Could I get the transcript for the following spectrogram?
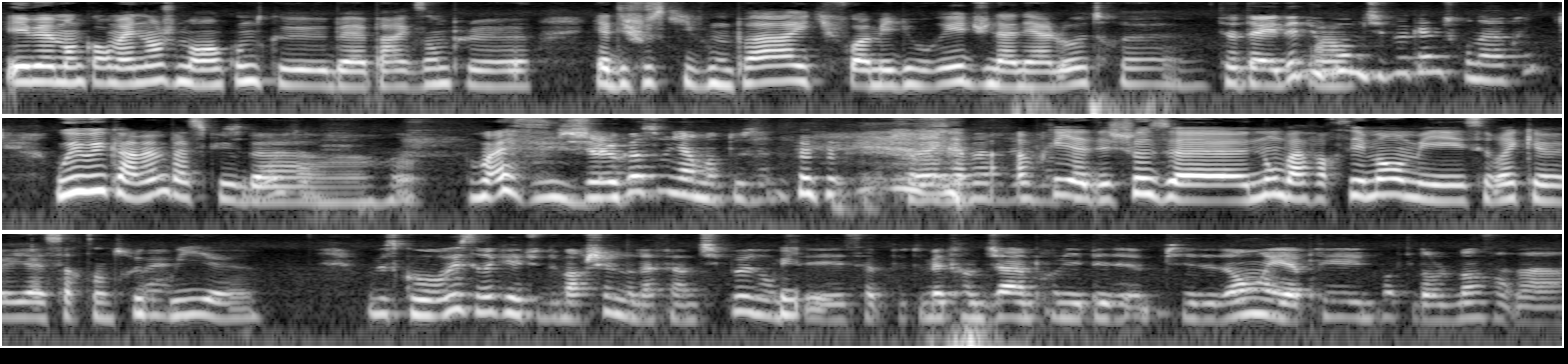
Et même encore maintenant, je me rends compte que, bah, par exemple, euh, il y a des choses qui vont pas et qu'il faut améliorer d'une année à l'autre. euh. Ça t'a aidé du Voilà. coup un petit peu quand même ce qu'on a appris? Oui, oui, quand même, parce que, bah, ouais, J'ai aucun souvenir moi de tout ça. Après, il y a des choses, euh, non, pas forcément, mais c'est vrai qu'il y a certains trucs, Ouais. oui. euh. Parce qu'aujourd'hui, c'est vrai que l'étude de marché, on en a fait un petit peu, donc Oui. ça peut te mettre un- déjà un premier pied, pied dedans, et après, une fois que t'es dans le bain, ça va.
